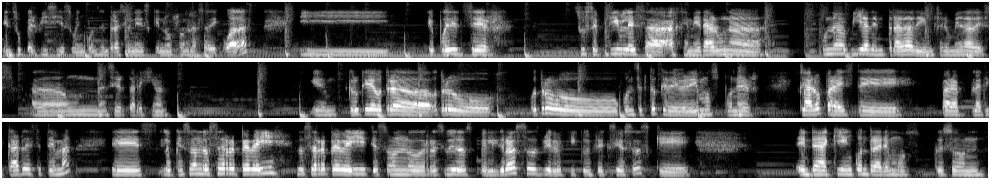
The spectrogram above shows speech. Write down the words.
en, superficies o en concentraciones que no son las adecuadas y que pueden ser susceptibles a, a generar una, una vía de entrada de enfermedades a una cierta región. Em, creo que otra, otro, otro concepto que deberíamos poner claro para este para platicar de este tema es lo que son los RPBI, los RPBI que son los residuos peligrosos biológico-infecciosos que aquí encontraremos que son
